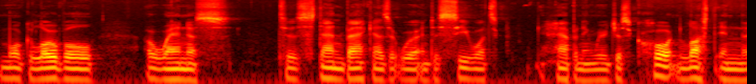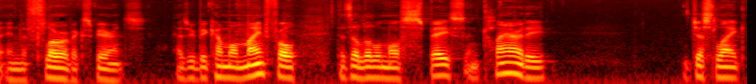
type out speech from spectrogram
more global awareness to stand back as it were and to see what's happening we're just caught and lost in the in the flow of experience as we become more mindful there's a little more space and clarity just like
